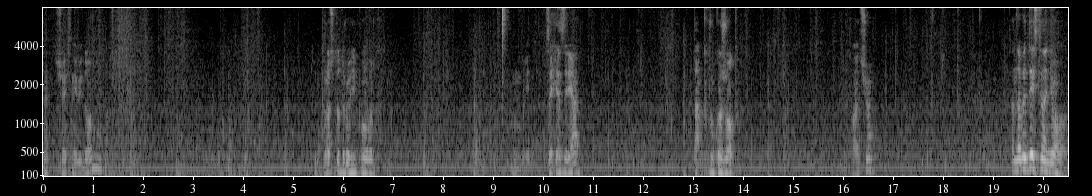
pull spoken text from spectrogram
Це щось невідоме. Тут просто другий поверх. Блін, це я зря. Так, рукожоп. Бачу. Та наведись ти на нього.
